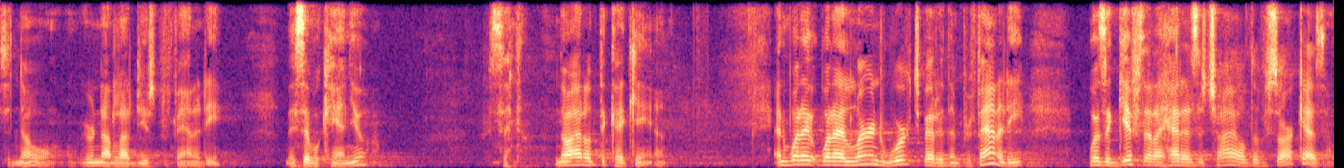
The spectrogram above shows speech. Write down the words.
said, no, you're not allowed to use profanity. They said, well, can you? I said, no, I don't think I can. And what I, what I learned worked better than profanity was a gift that I had as a child of sarcasm.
